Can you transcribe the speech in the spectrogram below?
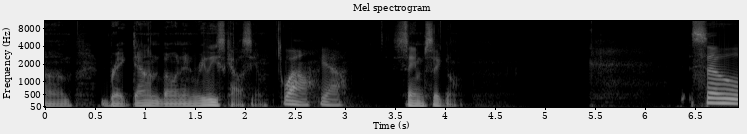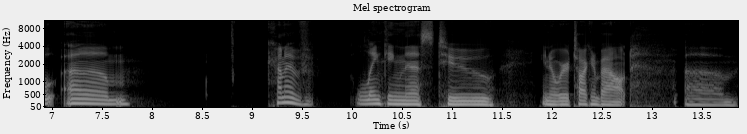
um, break down bone and release calcium. Wow. Yeah. Same signal. So, um, kind of linking this to, you know, we were talking about um,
